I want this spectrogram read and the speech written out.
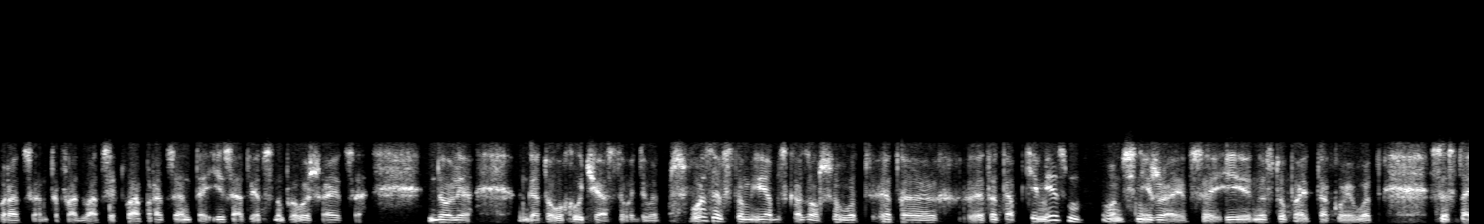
а 22%, и, соответственно, повышается доля готовых участвовать. Вот с возрастом я бы сказал, что вот это, этот оптимизм, он снижается, и наступает такое вот состояние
